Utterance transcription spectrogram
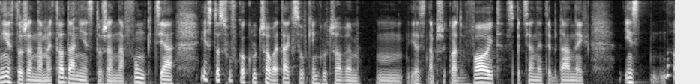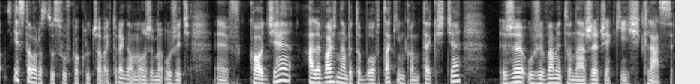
Nie jest to żadna metoda, nie jest to żadna funkcja, jest to słówko kluczowe. Tak, słówkiem kluczowym mm, jest na przykład void, specjalny typ danych. Jest, no, jest to po prostu słówko kluczowe, którego możemy użyć e, w kodzie, ale ważne, aby to było w takim kontekście, że używamy to na rzecz jakiejś klasy.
